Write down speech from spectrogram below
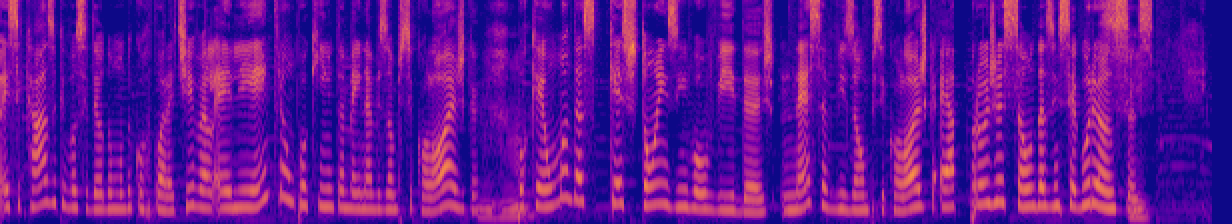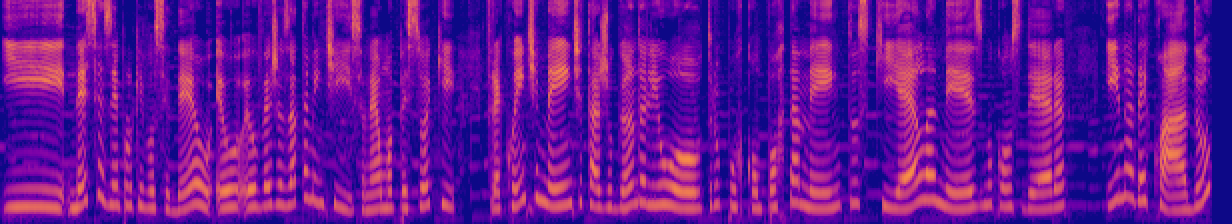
esse caso que você deu do mundo corporativo, ele entra um pouquinho também na visão psicológica, Uhum. porque uma das questões envolvidas nessa visão psicológica é a projeção das inseguranças. Sim. E nesse exemplo que você deu, eu, eu vejo exatamente isso, né? Uma pessoa que frequentemente está julgando ali o outro por comportamentos que ela mesma considera inadequado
